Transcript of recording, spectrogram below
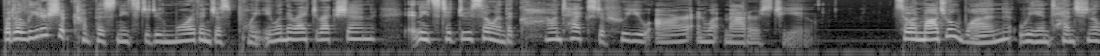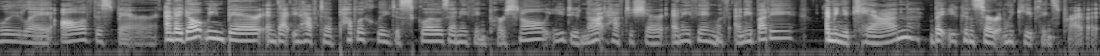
But a leadership compass needs to do more than just point you in the right direction. It needs to do so in the context of who you are and what matters to you. So, in module one, we intentionally lay all of this bare. And I don't mean bare in that you have to publicly disclose anything personal. You do not have to share anything with anybody. I mean, you can, but you can certainly keep things private.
